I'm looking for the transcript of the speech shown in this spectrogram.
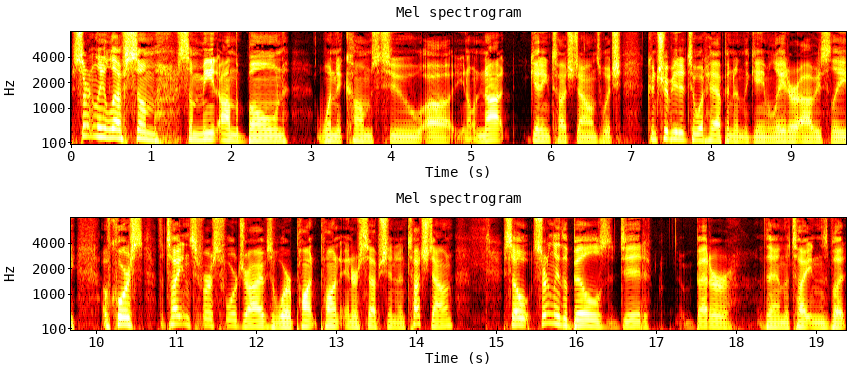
Certainly left some some meat on the bone when it comes to uh, you know not getting touchdowns, which contributed to what happened in the game later, obviously. Of course, the Titans' first four drives were punt, punt, interception, and touchdown. So certainly the Bills did better than the Titans, but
